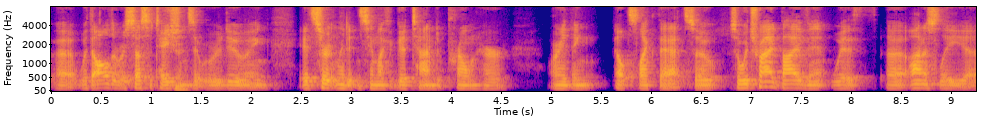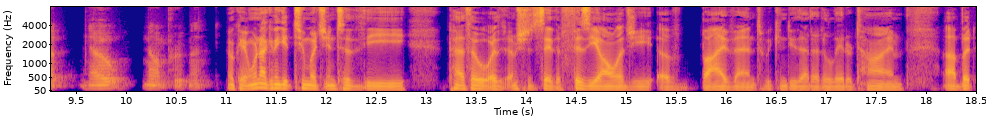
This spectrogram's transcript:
Uh, with all the resuscitations sure. that we were doing, it certainly didn't seem like a good time to prone her or anything else like that. So, so we tried Bivent with uh, honestly uh, no no improvement. Okay, we're not going to get too much into the patho, or I should say the physiology of Bivent. We can do that at a later time. Uh, but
